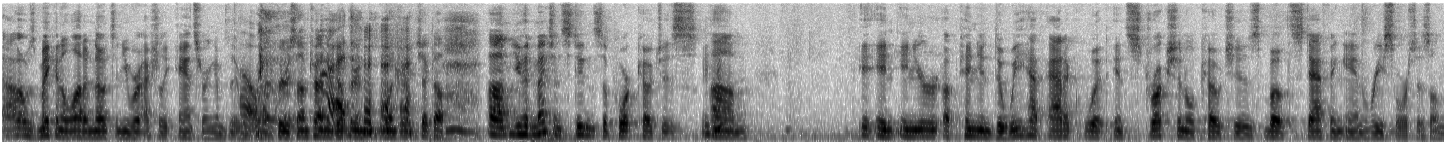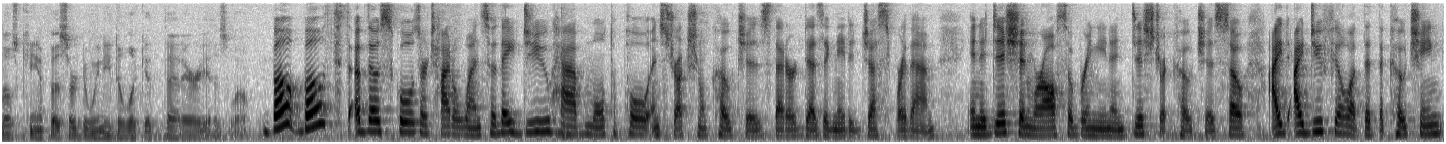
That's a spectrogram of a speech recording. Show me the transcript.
I was making a lot of notes and you were actually answering them as they were Oh, going through, so I'm trying to go through and good. ones you checked off. Um, you had mentioned student support coaches. Mhm. Um, in, in your opinion, do we have adequate instructional coaches, both staffing and resources on those campus, or do we need to look at that area as well? Both, both of those schools are Title I, so they do have multiple instructional coaches that are designated just for them. In addition, we're also bringing in district coaches. So I, I do feel that the coaching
